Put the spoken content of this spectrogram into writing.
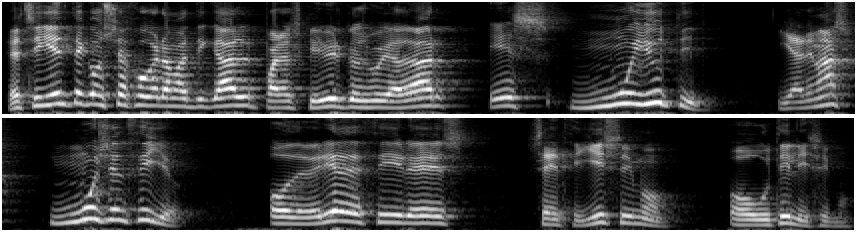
El siguiente consejo gramatical para escribir que os voy a dar es muy útil, y además muy sencillo, o debería decir es sencillísimo o utilísimo,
